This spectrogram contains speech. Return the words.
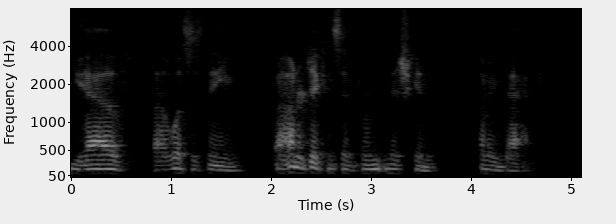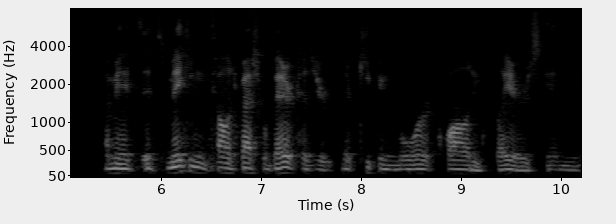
you have, uh, what's his name? Hunter Dickinson from Michigan coming back. I mean, it's, it's making college basketball better because you're they're keeping more quality players in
